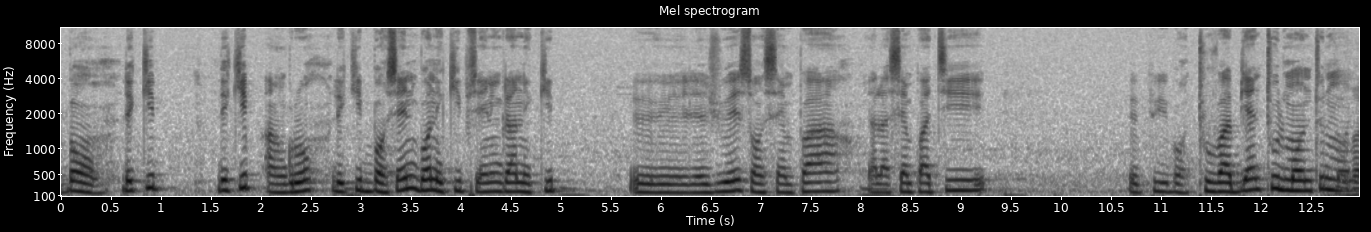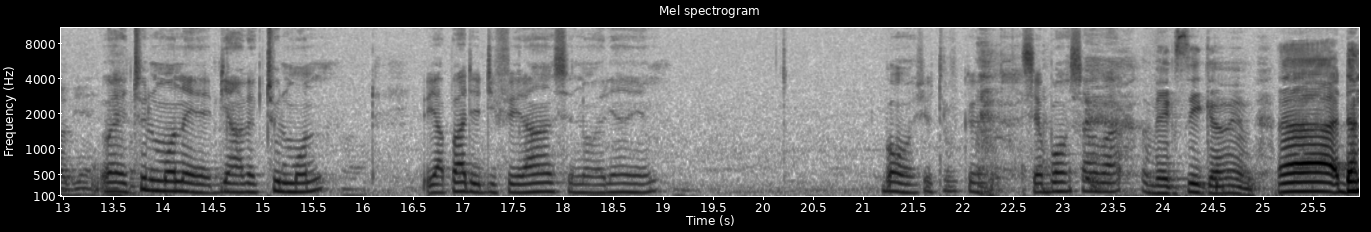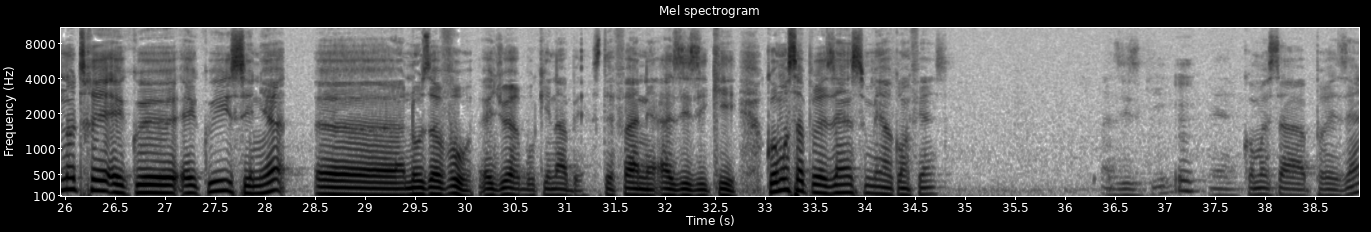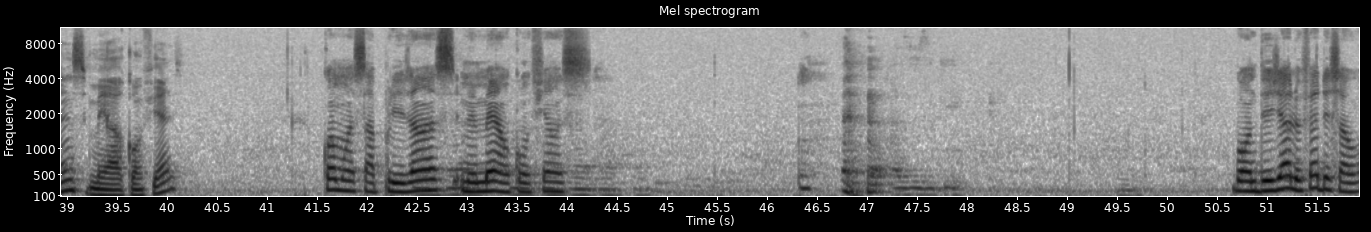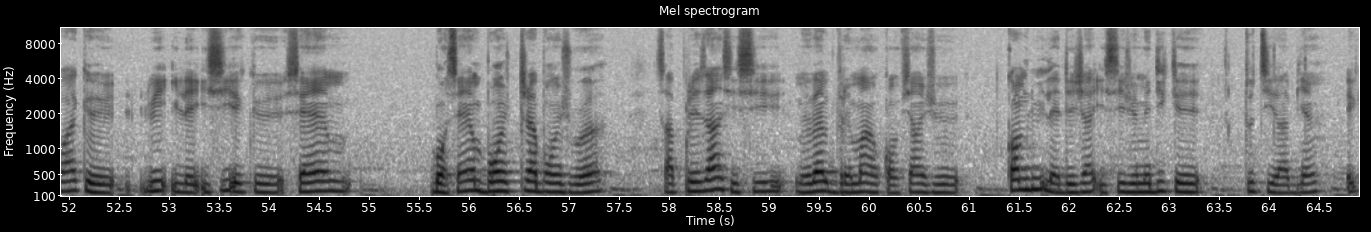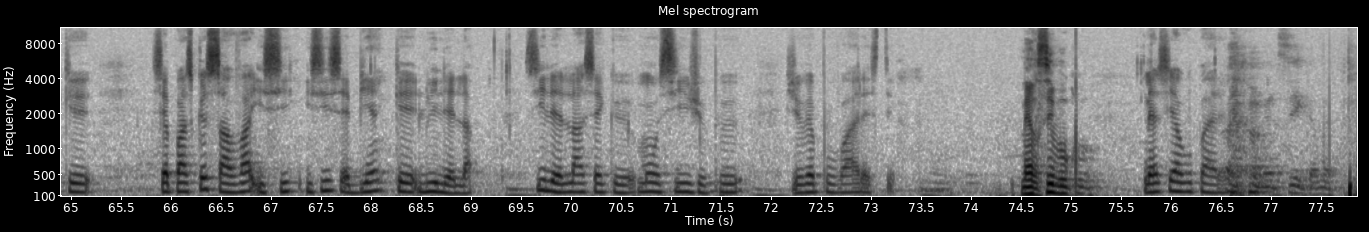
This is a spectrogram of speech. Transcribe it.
Bon, l'équipe, l'équipe en gros, l'équipe, bon, c'est une bonne équipe, c'est une grande équipe. Euh, les joueurs sont sympas, il y a la sympathie. Et puis bon, tout va bien, tout le monde, tout le monde. bien. Ouais, tout le monde est bien avec tout le monde. Il n'y a pas de différence, non, rien, rien. Bon, je trouve que c'est bon, ça va. Merci quand même. Euh, dans notre écu- équipe senior, euh, nous avons un joueur burkinabé, Stéphane Aziziki. Comment sa présence met en confiance? Aziziki? Mm. Comment sa présence met en confiance? Comment sa présence me met en confiance? Bon, déjà, le fait de savoir que lui, il est ici et que c'est un, bon, c'est un bon, très bon joueur, sa présence ici me met vraiment en confiance. Je, comme lui, il est déjà ici, je me dis que tout ira bien et que c'est parce que ça va ici. Ici, c'est bien que lui, il est là. S'il est là, c'est que moi aussi, je peux, je vais pouvoir rester. Merci beaucoup. Merci à vous, pareil. Merci quand même.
